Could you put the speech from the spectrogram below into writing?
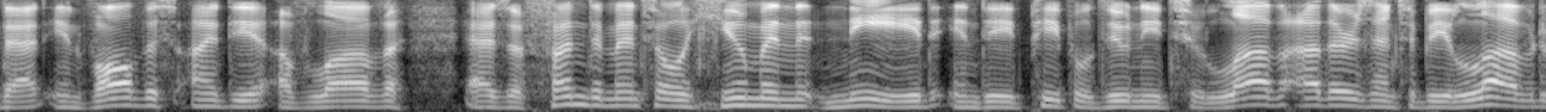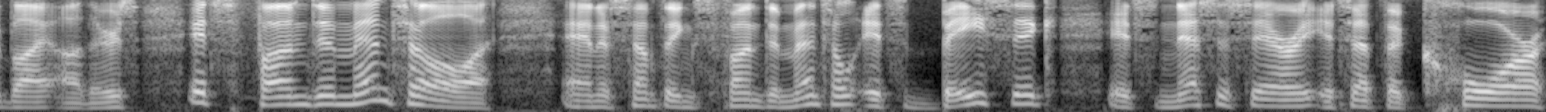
that involve this idea of love love as a fundamental human need. Indeed, people do need to love others and to be loved by others. It's fundamental. And if something's fundamental, it's basic, it's necessary, it's at the core.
